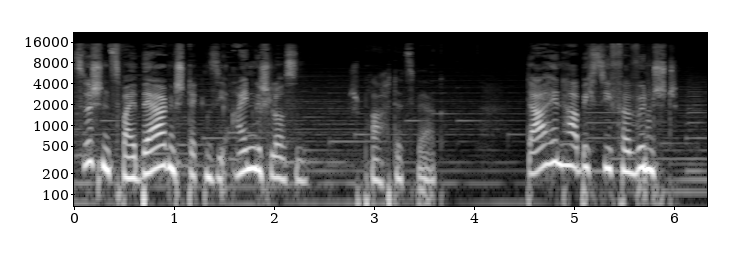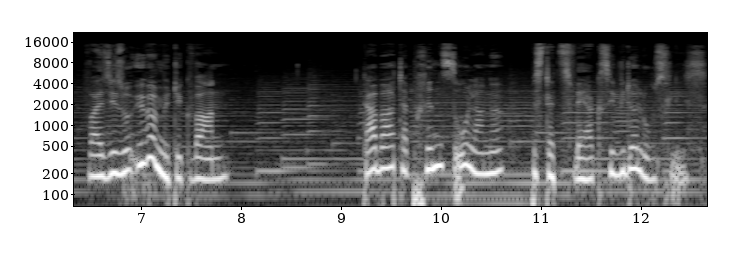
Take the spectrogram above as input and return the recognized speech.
Zwischen zwei Bergen stecken sie eingeschlossen, sprach der Zwerg. Dahin habe ich sie verwünscht, weil sie so übermütig waren. Da bat der Prinz so lange, bis der Zwerg sie wieder losließ.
